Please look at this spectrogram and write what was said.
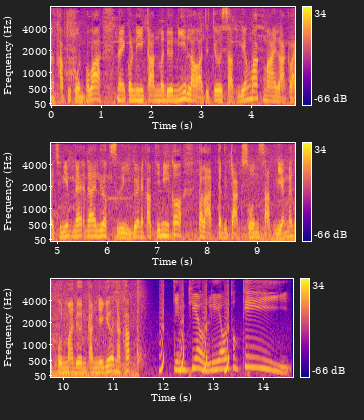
นะครับ ทุกคนเพราะว่าในกรณีการมาเดินนี้เราอาจจะเจอสัตว์เลี้ยงมากมายหลากหลายชนิดและได้เลือกซื้ออีกด้วยนะครับ ที่นี่ก็ตลาดจตุจักรโซนสัตว์เลี้ยงนะทุกคนมาเดินกันเยอะ ๆ นะครับ กินเที่ยวเลี้ยวทุกที่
